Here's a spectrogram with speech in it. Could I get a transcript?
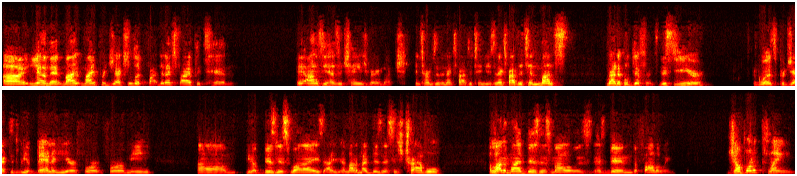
Uh, yeah, man, my my projection. Look, five, the next five to ten, it honestly hasn't changed very much in terms of the next five to ten years. The next five to ten months, radical difference. This year was projected to be a banner year for for me. Um, you know, business wise, a lot of my business is travel. A lot of my business model is, has been the following: jump on a plane,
